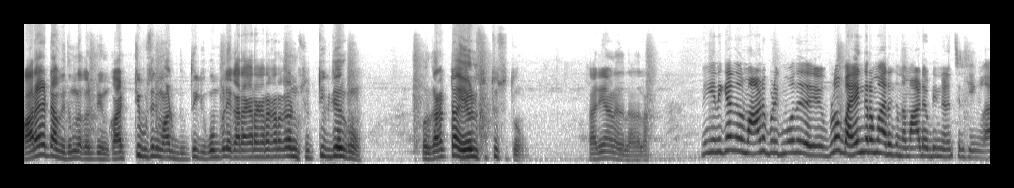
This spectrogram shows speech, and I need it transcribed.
கரெக்டாக இதுமில் கட்டி கட்டி பிடிச்சி மாடு தூக்கி கொம்புலேயே கர கர கர கரன்னு சுற்றிக்கிட்டே இருக்கும். ஒரு கரெக்டாக ஏழு சுற்று சுற்றும் சரியானதில்ல அதெல்லாம். நீங்க என்னைக்காவது ஒரு மாடு பிடிக்கும் போது எவ்வளவு பயங்கரமா இருக்கு இந்த மாடு அப்படின்னு நினைச்சிருக்கீங்களா?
